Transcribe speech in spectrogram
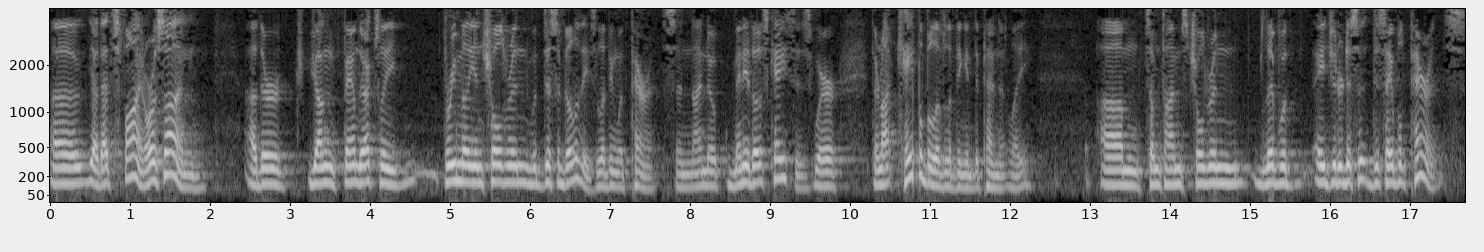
Uh, yeah, that's fine. Or a son. Uh, they're young family. Actually three million children with disabilities living with parents. And I know many of those cases where they're not capable of living independently. Um, sometimes children live with aged or dis- disabled parents.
